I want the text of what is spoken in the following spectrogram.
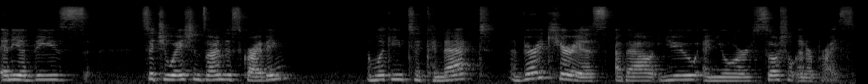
any of these situations I'm describing, I'm looking to connect. I'm very curious about you and your social enterprise.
